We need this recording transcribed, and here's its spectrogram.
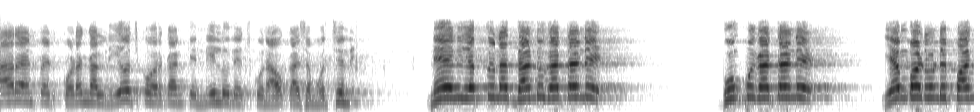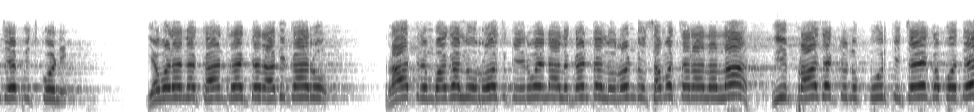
నారాయణపేట కొడంగల్ నియోజకవర్గానికి నీళ్ళు తెచ్చుకునే అవకాశం వచ్చింది. నేను చెప్తున్న దండు కట్టండి గుంపు కట్టండి ఎంబడుండి పని చేపించుకోండి. ఎవడన్నా కాంట్రాక్టర్ అధికారు రాత్రి పగలు రోజుకి ఇరవై నాలుగు గంటలు రెండు సంవత్సరాలలో ఈ ప్రాజెక్టును పూర్తి చేయకపోతే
